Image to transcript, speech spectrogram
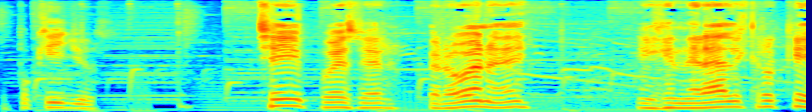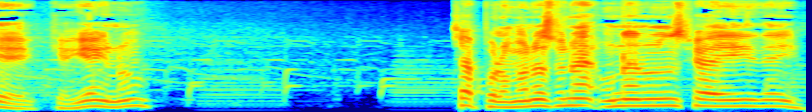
un poquillo. Sí, puede ser. Pero bueno, eh, en general creo que, que bien, ¿no? O sea, por lo menos una, un anuncio ahí de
